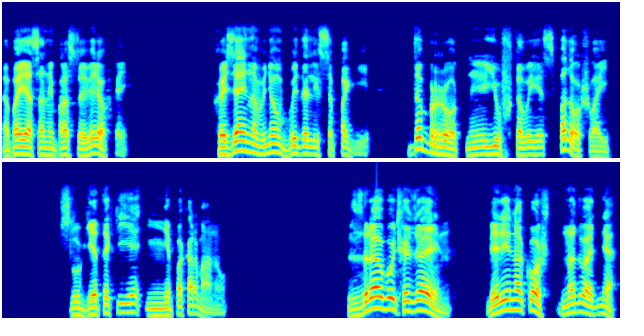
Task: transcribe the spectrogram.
опоясанный простой веревкой. Хозяина в нем выдали сапоги, добротные, юфтовые, с подошвой. Слуге такие не по карману. — Здрав будь, хозяин! Бери на кошт на два дня.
